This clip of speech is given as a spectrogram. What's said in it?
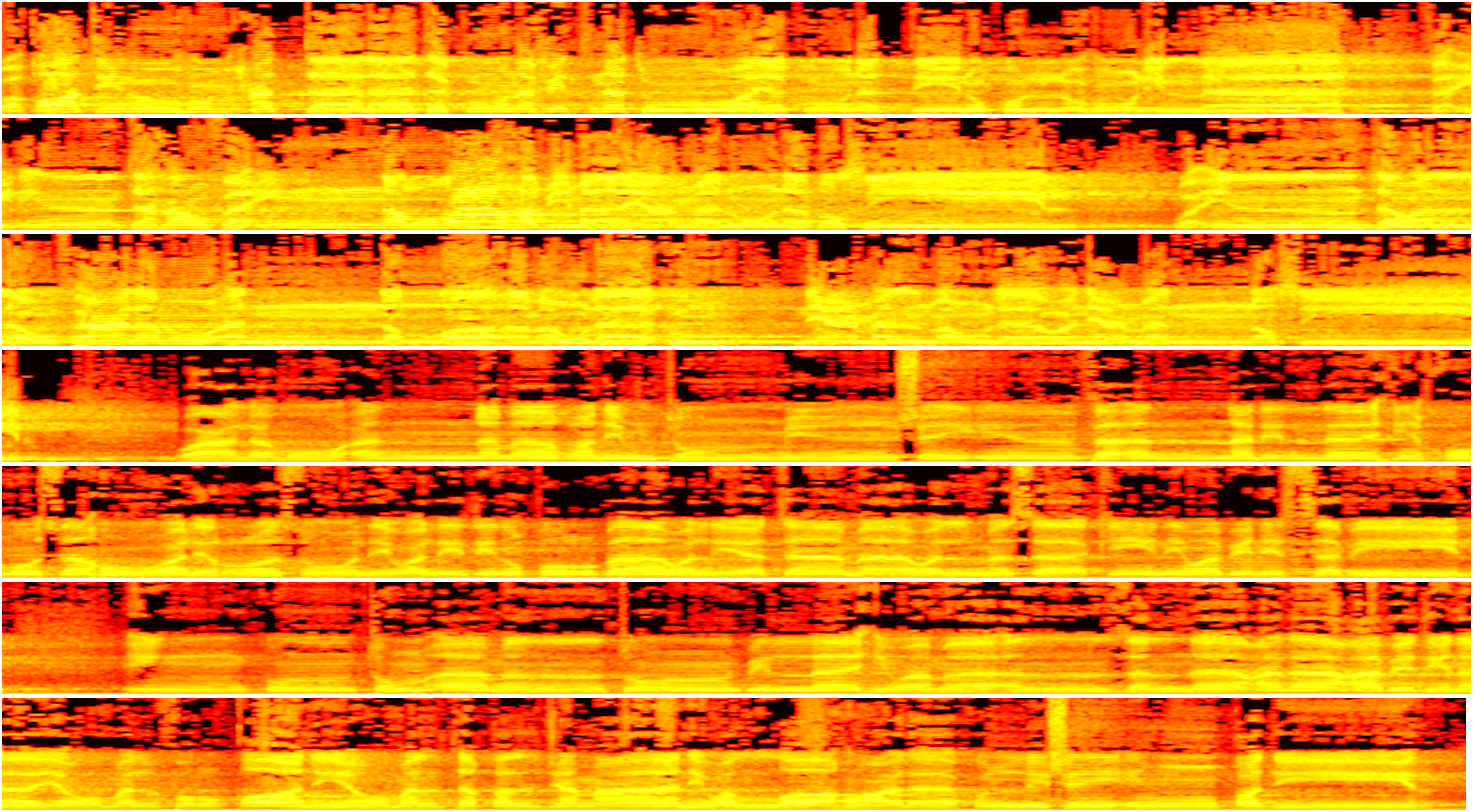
وقاتلوهم حتى لا تكون فتنة ويكون الدين كله لله. فإن انتهوا فإن الله بما يعملون بصير. وإن تولوا فاعلموا أن الله مولاكم نعم المولى ونعم النصير. واعلموا أنما غنمتم من شيء فأن لله خمسه وللرسول ولذي القربى واليتامى والمساكين وابن السبيل. إن كنتم آمنتم بالله وما أنزلنا على عبدنا يوم الفرقان يوم التقى الجمعان والله على كل شيء قدير.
